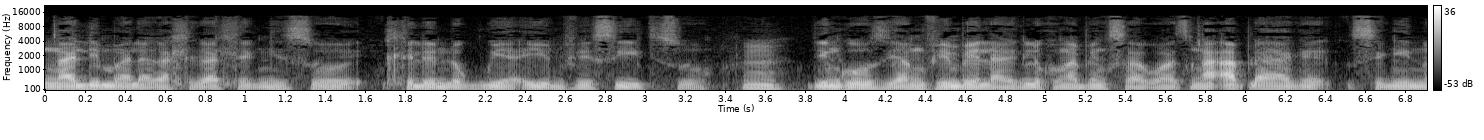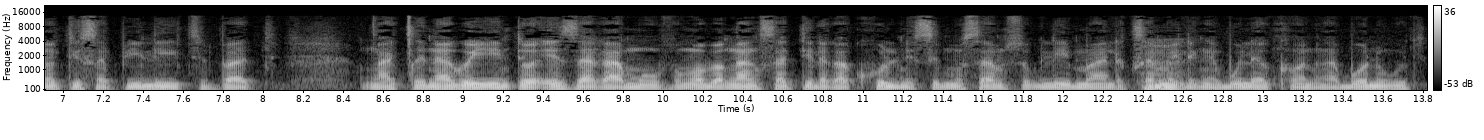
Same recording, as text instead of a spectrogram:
ngalimala kahle kahle ngiso hlelweni lokubuya euniversity. So ingozi yangivimbela lokho ngabe ngisakwazi. Nga apply ke sengino disability but ngagcina kuyinto ezakamuva ngoba ngangisadila kakhulu nesimo sami sokulimala kusamele ngibule khona. Ngabona ukuthi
